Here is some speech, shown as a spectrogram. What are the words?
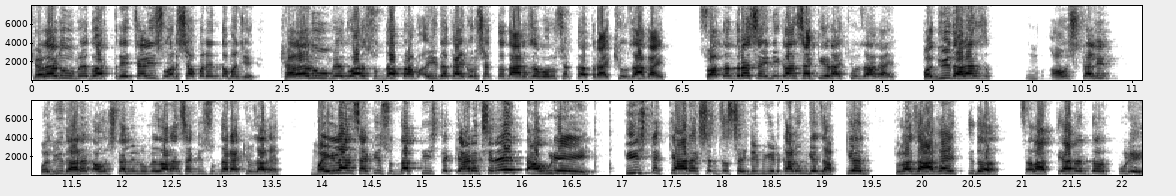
खेळाडू उमेदवार त्रेचाळीस वर्षापर्यंत म्हणजे खेळाडू उमेदवार सुद्धा इथं काय करू शकतात? अर्ज भरू शकतात. राखीव जागा आहे. स्वातंत्र्य सैनिकांसाठी राखीव जागा आहे. पदवीधारां अंशकालीन पदवीधारक अंशकालीन उमेदवारांसाठी सुद्धा राखीव जागा आहेत महिलांसाठी सुद्धा तीस टक्के आरक्षण आहे. तावडे तीस टक्के आरक्षणचं सर्टिफिकेट काढून घे झापकेन. तुला जागा आहेत तिथं. चला त्यानंतर पुढे.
